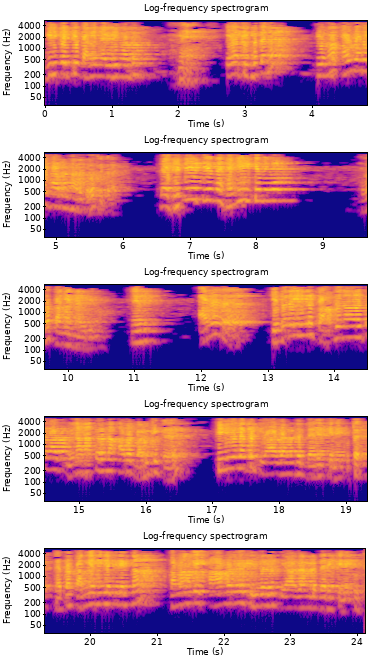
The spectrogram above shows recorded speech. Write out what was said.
ගිනි පෙට්ටිය තනියම ඇවිදිනවද? නැහැ. ඒවා තිබ්බතන තියෙනවා කවුරු හරි හාරන කරොත් විතරයි. දැන් හිතේ තියෙන හැඟීම් කියන්නේ ඒවා තනියම ඇවිදිනවා. නේද? අර කෙදර ඉන්න පස් දෙනා විතරක් වෙනස් කරන අර බඩු ටික පිළිවෙලට තියාගන්න බැරි කෙනෙකුට නැත්නම් තනියම ඉන්න කෙනෙක් නම් තමන්ගේ කාමරයේ පිළිවෙලට තියාගන්න බැරි කෙනෙකුට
